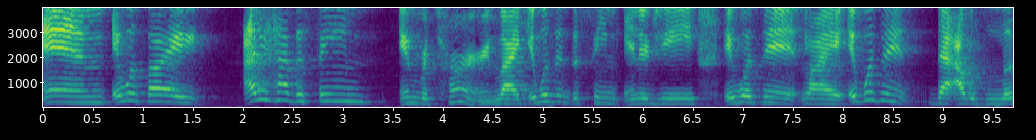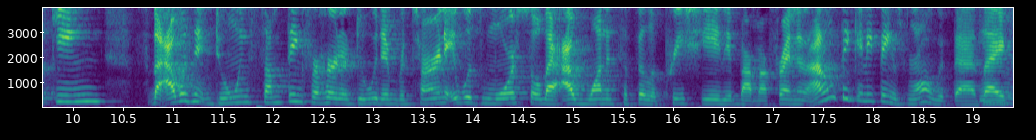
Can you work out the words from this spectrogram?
And it was like, I didn't have the same in return. Like it wasn't the same energy. It wasn't like it wasn't that I was looking like I wasn't doing something for her to do it in return. It was more so like I wanted to feel appreciated by my friend and I don't think anything's wrong with that. Like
